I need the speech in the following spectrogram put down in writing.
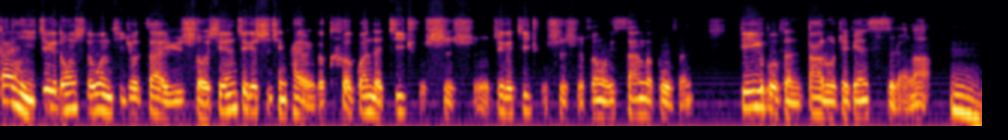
但你这个东西的问题就在于，首先这个事情它有一个客观的基础事实，这个基础事实分为三个部分。第一个部分，大陆这边死人了，嗯。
